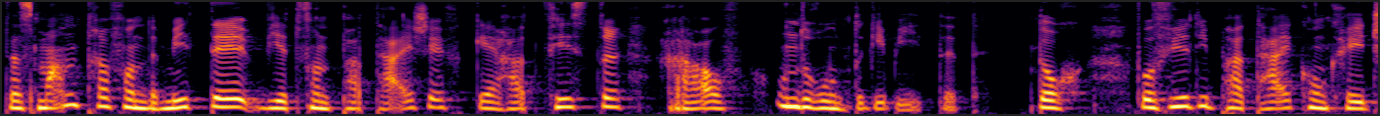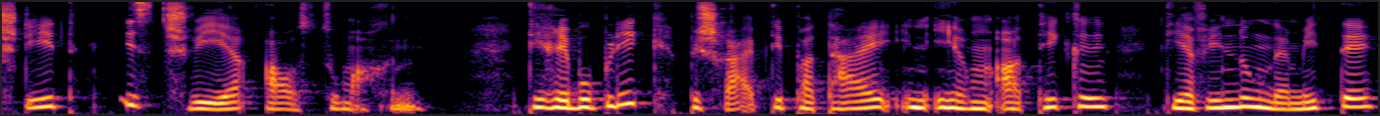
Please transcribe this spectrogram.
Das Mantra von der Mitte wird von Parteichef Gerhard Pfister rauf und runter gebetet. Doch wofür die Partei konkret steht, ist schwer auszumachen. Die Republik beschreibt die Partei in ihrem Artikel Die Erfindung der Mitte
